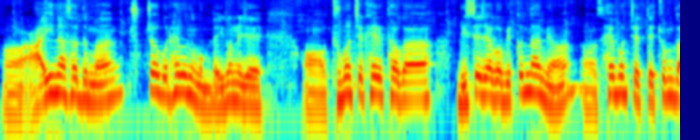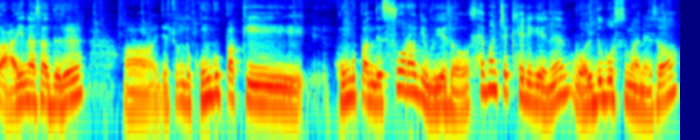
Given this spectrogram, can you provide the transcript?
어, 아이나사드만 축적을 해놓는 겁니다. 이거는 이제 어, 두 번째 캐릭터가 리세 작업이 끝나면 어, 세 번째 때 좀 더 아이나사드를 어, 이제 좀 더 공급받기 공급받는데 수월하기 위해서 세 번째 캐릭에는 월드보스만 해서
